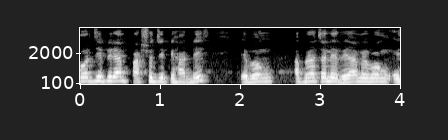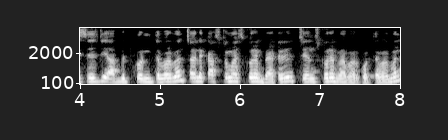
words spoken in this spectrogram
ফোর জিবি র্যাম পাঁচশো জিবি হার্ড ডিস্ক এবং আপনারা চাইলে র্যাম এবং এসএসডি আপডেট করে নিতে পারবেন, চাইলে কাস্টমাইজ করে ব্যাটারি চেঞ্জ করে ব্যবহার করতে পারবেন।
